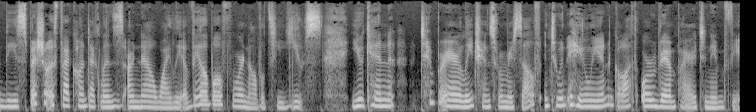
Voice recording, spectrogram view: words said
these special effect contact lenses are now widely available for novelty use. You can temporarily transform yourself into an alien, goth, or vampire, to name a few.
